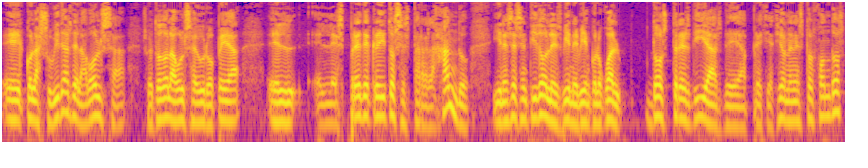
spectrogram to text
eh, con las subidas de la bolsa, sobre todo la bolsa europea, el, el spread de crédito se está relajando y en ese sentido les viene bien, con lo cual dos, tres días de apreciación en estos fondos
